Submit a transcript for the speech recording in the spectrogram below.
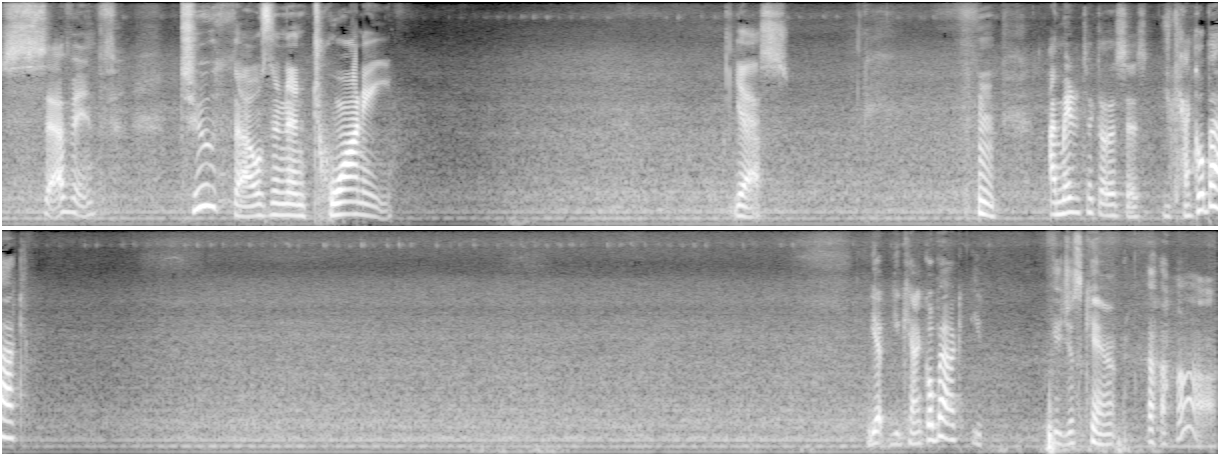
7th, 2020. Yes. Hmm. I made a TikTok that says, you can't go back. Yep, you can't go back. You, you just can't. Ha ha ha.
